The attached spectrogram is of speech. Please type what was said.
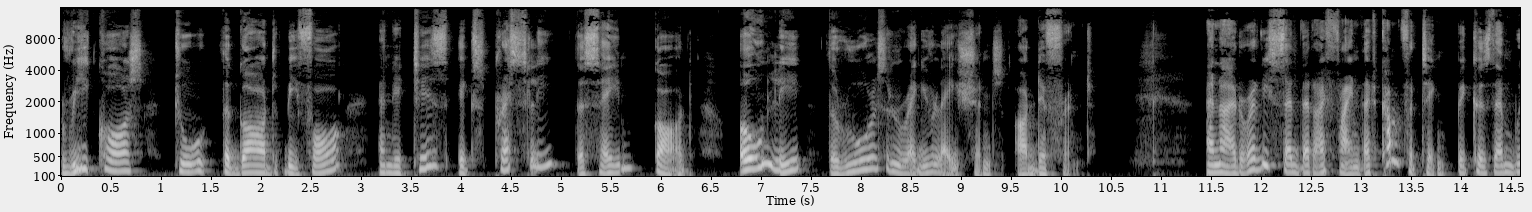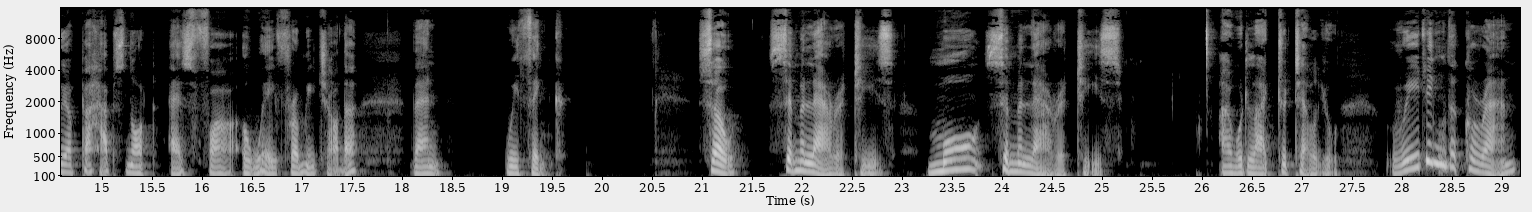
recourse to the God before, and it is expressly the same God, only the rules and regulations are different. And I'd already said that I find that comforting because then we are perhaps not as far away from each other than we think. So, similarities, more similarities. I would like to tell you, reading the Quran,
